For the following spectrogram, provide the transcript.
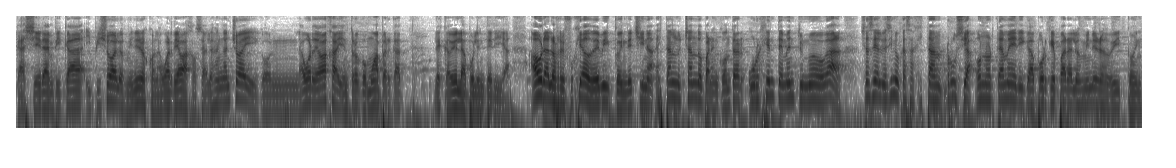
cayera en picada y pilló a los mineros con la guardia baja, o sea, los enganchó ahí con la guardia baja y entró como uppercut les cabió la polentería. Ahora los refugiados de Bitcoin de China están luchando para encontrar urgentemente un nuevo hogar, ya sea el vecino Kazajistán, Rusia o Norteamérica, porque para los mineros de Bitcoin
